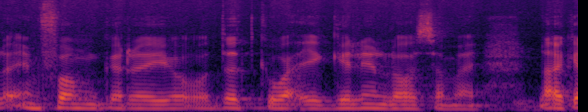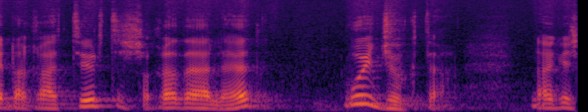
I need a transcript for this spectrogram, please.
la inform gareeyo oo dadka wacyigelin loo sameeyo. Laakiin dhakhaatiirta shaqadaa lahayd way joogtaa. Laakiin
